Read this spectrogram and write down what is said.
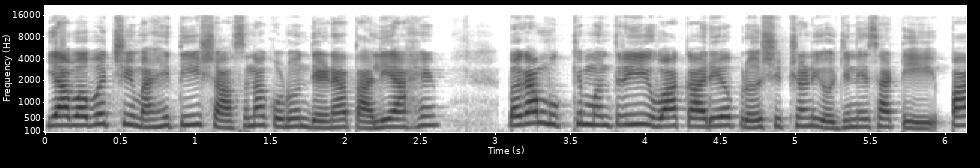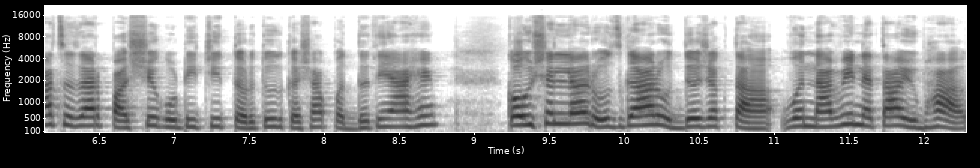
याबाबतची माहिती शासनाकडून देण्यात आली आहे. बघा मुख्यमंत्री युवा कार्य प्रशिक्षण योजनेसाठी पाच हजार पाचशे कोटीची तरतूद कशा पद्धतीने आहे? कौशल्य रोजगार उद्योजकता व नाविन्यता विभाग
